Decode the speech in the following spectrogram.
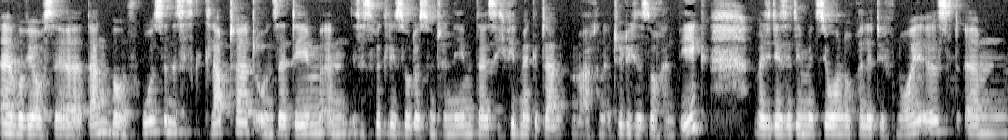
äh, wo wir auch sehr dankbar und froh sind, dass es geklappt hat. Und seitdem ähm, ist es wirklich so, dass Unternehmen da sich viel mehr Gedanken machen. Natürlich ist es auch ein Weg, weil diese Dimension noch relativ neu ist. Ähm,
